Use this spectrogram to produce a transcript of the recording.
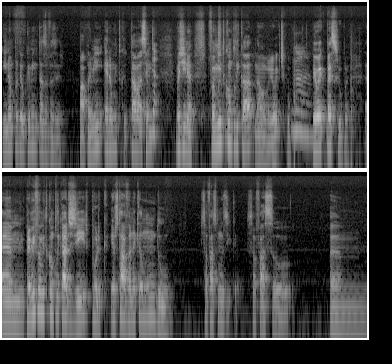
e não perder o caminho que estás a fazer. Pá, para mim era muito. Estava ser. Não. Imagina, foi muito complicado. Não, eu é que desculpa. Não. Eu é que peço desculpa. Um, para mim foi muito complicado gerir porque eu estava naquele mundo do só faço música, só faço. um,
